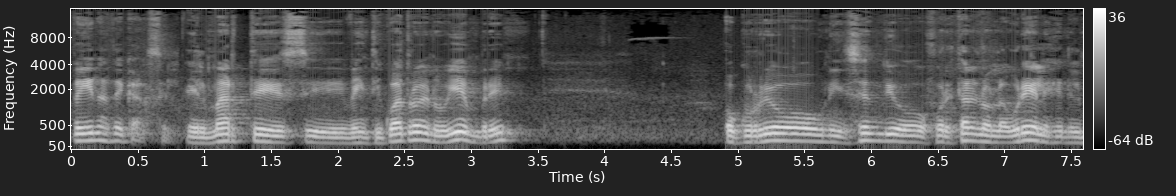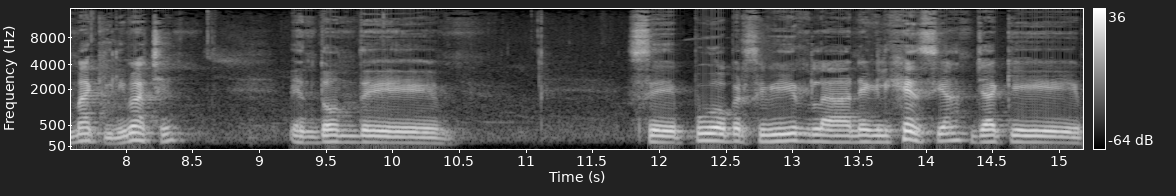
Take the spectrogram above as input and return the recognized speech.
penas de cárcel. El martes 24 eh, de noviembre ocurrió un incendio forestal en los Laureles, en el Maqui, Limache, en donde se pudo percibir la negligencia, ya que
